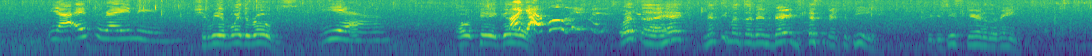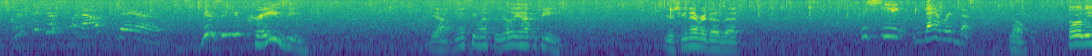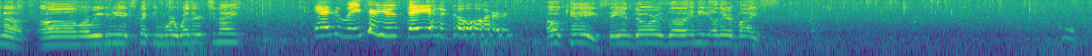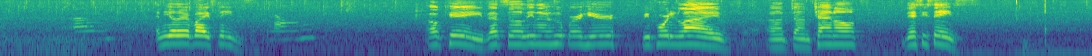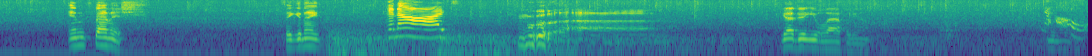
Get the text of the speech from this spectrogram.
Yeah, it's raining. Should we avoid the roads? Yeah. Okay, good. I can't believe it. What the heck? Misty must have been very desperate to pee because she's scared of the rain. This just went out there. Misty, you crazy. Yeah, Misty must have really had to pee. Yeah, she never does that. She never does. No. So, Alina, um, are we going to be expecting more weather tonight? And make sure you stay indoors. Okay, stay indoors. Uh, any other advice? Um, Any other advice needs? no. Okay, that's uh, Lena Hooper here reporting live uh, on channel 16 in Spanish. Say goodnight. Good night. you gotta do it, you will laugh, again. No.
